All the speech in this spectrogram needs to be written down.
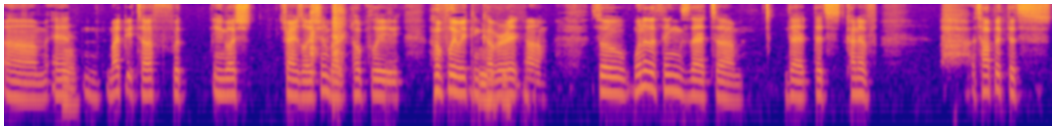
um, and it might be tough with English translation, but hopefully, hopefully we can cover it. Um, so one of the things that um, that that's kind of a topic that's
